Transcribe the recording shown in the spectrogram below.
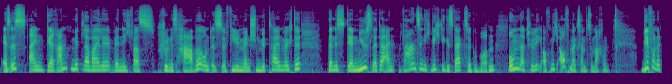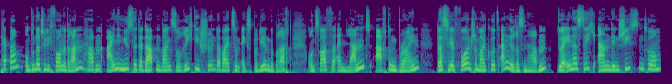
Es ist ein Garant mittlerweile, wenn ich was Schönes habe und es vielen Menschen mitteilen möchte, dann ist der Newsletter ein wahnsinnig wichtiges Werkzeug geworden, um natürlich auf mich aufmerksam zu machen. Wir von Pepper und du natürlich vorne dran haben eine Newsletter-Datenbank so richtig schön dabei zum Explodieren gebracht. Und zwar für ein Land, Achtung Brian, das wir vorhin schon mal kurz angerissen haben. Du erinnerst dich an den schiefsten Turm,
